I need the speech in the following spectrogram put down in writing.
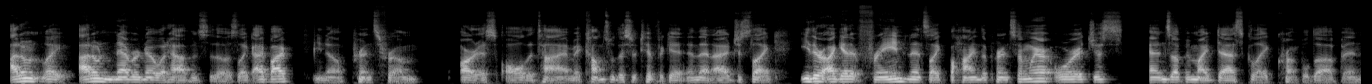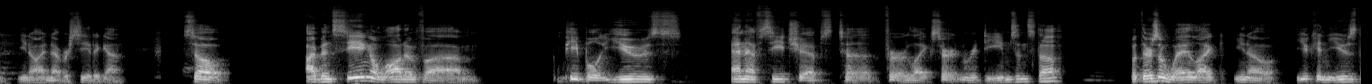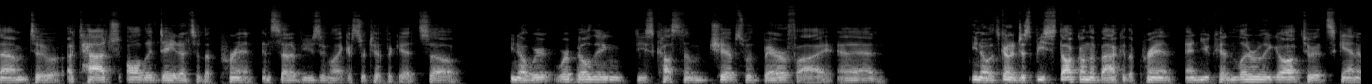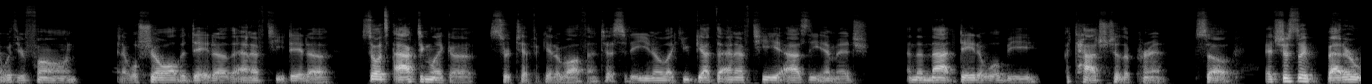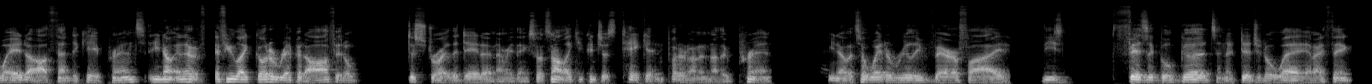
I don't like I don't never know what happens to those. Like I buy, you know, prints from artists all the time. It comes with a certificate, and then I just like either I get it framed and it's like behind the print somewhere, or it just ends up in my desk like crumpled up, and you know I never see it again. So I've been seeing a lot of um, people use NFC chips to for like certain redeems and stuff. But there's a way like, you know, you can use them to attach all the data to the print instead of using like a certificate. So you know we're we're building these custom chips with Verify, and you know it's going to just be stuck on the back of the print, and you can literally go up to it, scan it with your phone, and it will show all the data, the NFT data. So it's acting like a certificate of authenticity. You know, like you get the NFT as the image, and then that data will be attached to the print. So it's just a better way to authenticate prints. You know, and if, if you like go to rip it off, it'll destroy the data and everything. So it's not like you can just take it and put it on another print. You know, it's a way to really verify these physical goods in a digital way. And I think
